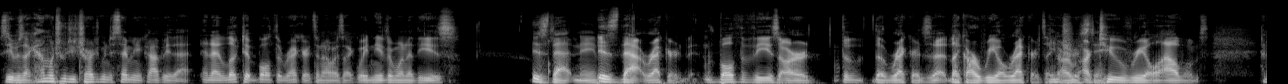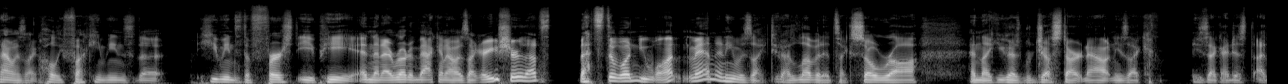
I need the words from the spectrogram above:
So he was like how much would you charge me to send me a copy of that? And i looked at both the records and i was like wait neither one of these Is that name? is that record. Both of these are the the records that like are real records. Like our, our two real albums. And i was like holy fuck he means the he means the first ep and then i wrote him back and i was like are you sure that's that's the one you want man? And he was like dude i love it. It's like so raw. And like you guys were just starting out. And he's like he's like i just i,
